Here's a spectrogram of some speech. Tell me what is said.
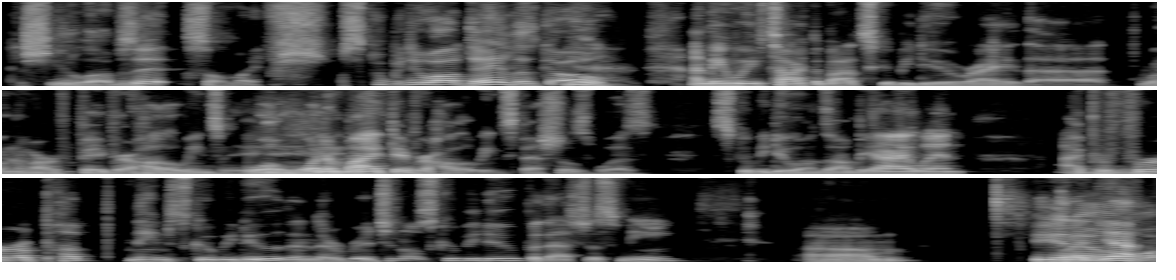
because she loves it. So I'm like Scooby Doo all day. Let's go. Yeah. I mean, we've talked about Scooby Doo, right? Uh, one of our favorite Halloween, well, one of my favorite Halloween specials was Scooby Doo on Zombie Island. I Mhm. prefer a pup named Scooby Doo than the original Scooby Doo, but that's just me. Um, You know, yeah.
